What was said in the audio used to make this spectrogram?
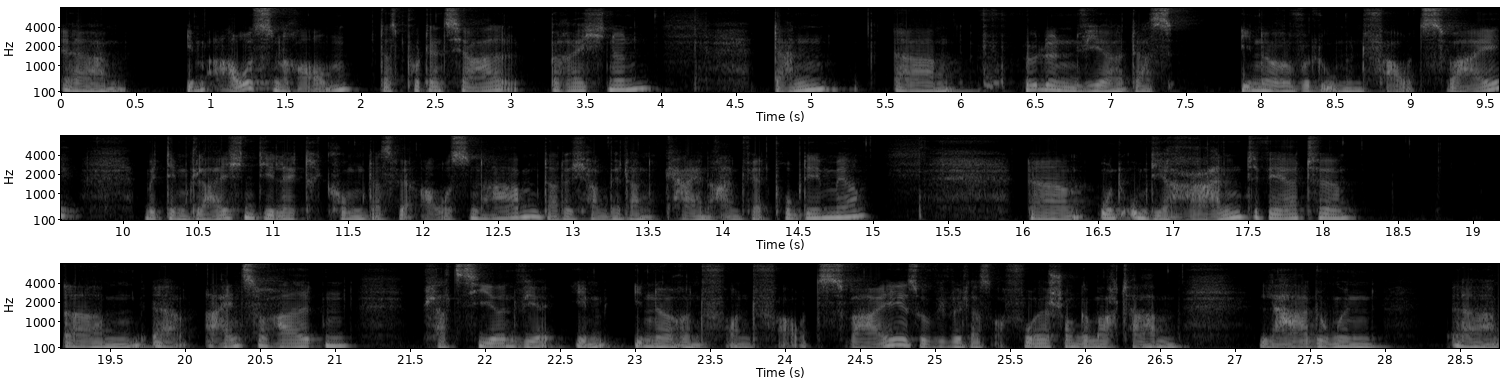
äh, im Außenraum das Potenzial berechnen, dann ähm, füllen wir das innere Volumen V2 mit dem gleichen Dielektrikum, das wir außen haben. Dadurch haben wir dann kein Randwertproblem mehr. Ähm, und um die Randwerte ähm, äh, einzuhalten, platzieren wir im Inneren von V2, so wie wir das auch vorher schon gemacht haben, Ladungen äh,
